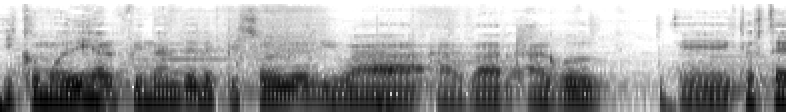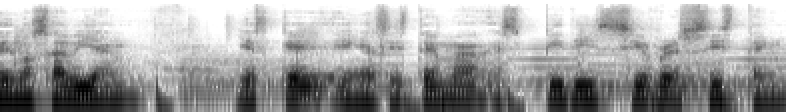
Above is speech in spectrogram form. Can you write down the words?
Y como dije al final del episodio, iba a dar algo eh, que ustedes no sabían, y es que en el sistema Speedy Silver System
